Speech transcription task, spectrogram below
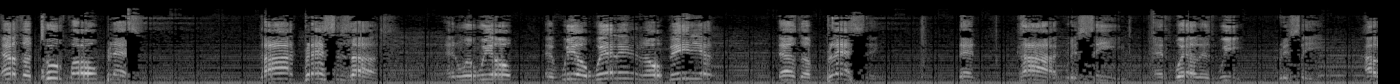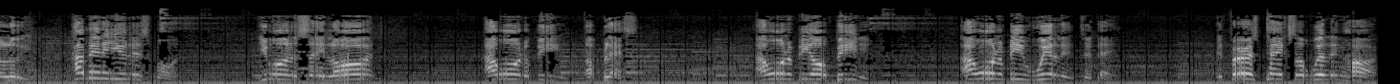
There's a twofold blessing. God blesses us. And when we if we are willing and obedient, there's a blessing that God receives as well as we receive. Hallelujah. How many of you this morning, you want to say, Lord, I want to be a blessing. I want to be obedient. I want to be willing today. It first takes a willing heart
